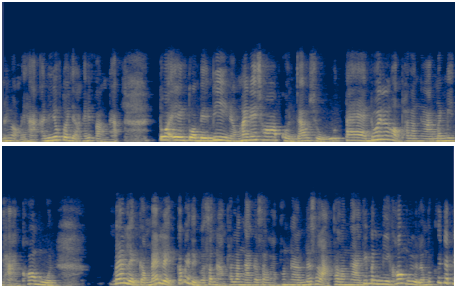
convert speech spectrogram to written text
นึกออกไหมคะอันนี้ยกตัวอย่างให้ฟังนะตัวเองตัวเบบี้เนี่ยไม่ได้ชอบคนเจ้าชู้แต่ด้วยเรื่องของพลังงานมันมีฐานข้อมูล แม่เหล็กกับแม่เหล็กก็ไม่ถึงกับสนามพลังงานกับสนามพลังงานเป็นสลากพลังงานที่มันมีข้อมูลอยู่แล้วมันก็จะไป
